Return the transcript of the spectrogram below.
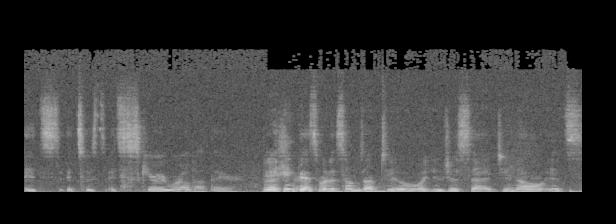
it's it's it's a scary world out there. But I think that's what it sums up to, what you just said. You know, it's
